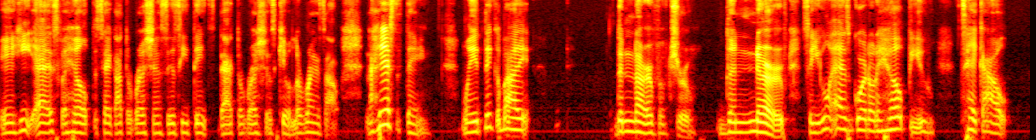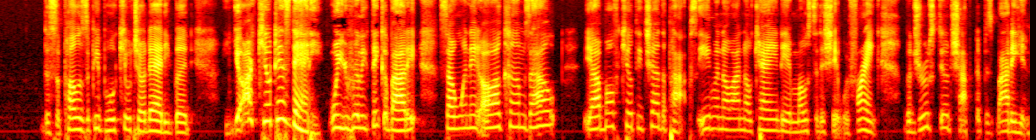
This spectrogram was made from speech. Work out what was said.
and he asks for help to take out the Russians since he thinks that the Russians killed Lorenzo. Now, here's the thing when you think about it, the nerve of Drew, the nerve. So, you're going to ask Gordo to help you take out the supposed people who killed your daddy, but y'all killed his daddy when you really think about it. So, when it all comes out, Y'all both killed each other, pops. Even though I know Cane did most of the shit with Frank, but Drew still chopped up his body and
